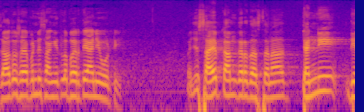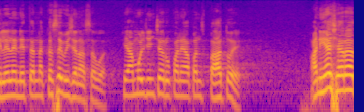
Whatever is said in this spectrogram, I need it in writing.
जाधव साहेबांनी सांगितलं भरती आणि ओटी. म्हणजे साहेब काम करत असताना त्यांनी दिलेल्या नेत्यांना कसं विजन असावं? हे अमोलजींच्या रूपाने आपण पाहतोय. आणि या शहरात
